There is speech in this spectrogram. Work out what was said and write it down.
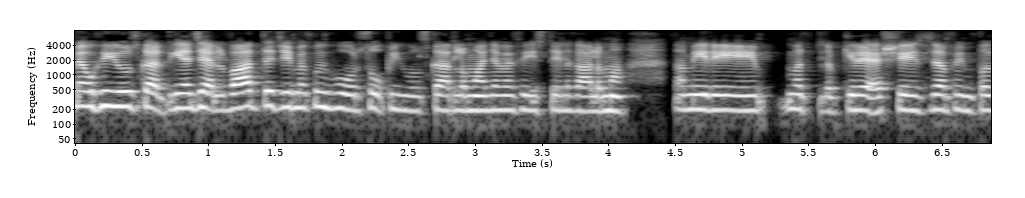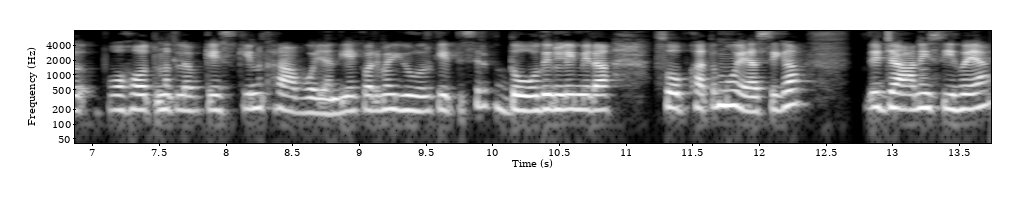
ਮੈਂ ਉਹੀ ਯੂਜ਼ ਕਰਦੀ ਆ ਜੈਲ ਬਾਅਦ ਤੇ ਜੇ ਮੈਂ ਕੋਈ ਹੋਰ ਸੋਪ ਯੂਜ਼ ਕਰ ਲਵਾਂ ਜਾਂ ਮੈਂ ਫੇਸ ਤੇ ਲਗਾ ਲਵਾਂ, ਤਾਂ ਮੇਰੇ ਮਤਲਬ ਕਿ ਰੈਸ਼ੇਜ਼ ਜਾਂ ਪਿੰਪਲ ਬਹੁਤ ਮਤਲਬ ਕਿ ਸਕਿਨ ਖਰਾਬ ਹੋ ਜਾਂਦੀ ਹੈ। ਇੱਕ ਵਾਰੀ ਮੈਂ ਯੂਜ਼ ਕੀਤੀ ਸਿਰਫ 2 ਦਿਨ ਲਈ ਮੇਰਾ ਸੋਪ ਖਤਮ ਹੋਇਆ ਸੀਗਾ ਤੇ ਜਾ ਨਹੀਂ ਸੀ ਹੋਇਆ।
